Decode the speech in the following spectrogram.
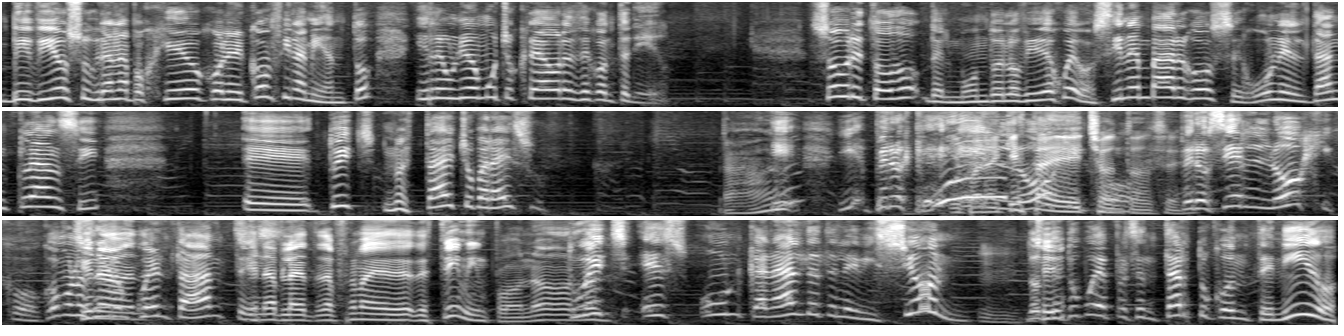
vivió su gran apogeo con el confinamiento y reunió a muchos creadores de contenido. Sobre todo del mundo de los videojuegos. Sin embargo, según el Dan Clancy, eh, Twitch no está hecho para eso. Ah. Y- y- pero es que ¿Y para es qué está lógico. hecho, entonces? Pero si es lógico. ¿Cómo no Sí, se una- dieron cuenta antes? Sí, una plataforma de, de streaming, po, no, no- Twitch es un canal de televisión Mm. donde Sí. tú puedes presentar tu contenido.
